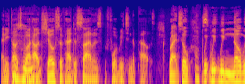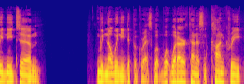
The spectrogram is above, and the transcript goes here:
And he talks mm-hmm. about how Joseph had to silence before reaching the palace, right? So we, we, we, know we need to, um, we know we need to progress. But what, what are kind of some concrete,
